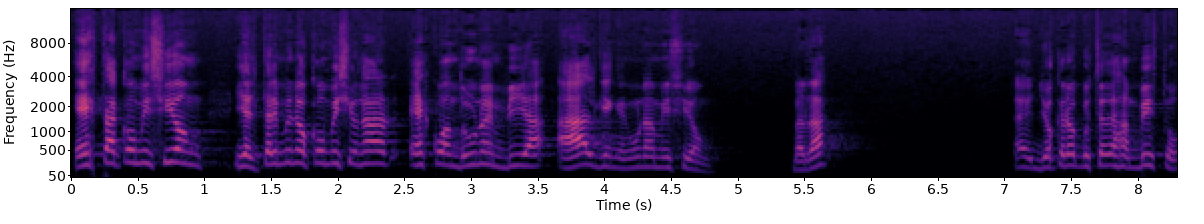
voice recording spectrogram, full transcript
esta comisión y el término comisionar es cuando uno envía a alguien en una misión, ¿verdad? eh, yo creo que ustedes han visto,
